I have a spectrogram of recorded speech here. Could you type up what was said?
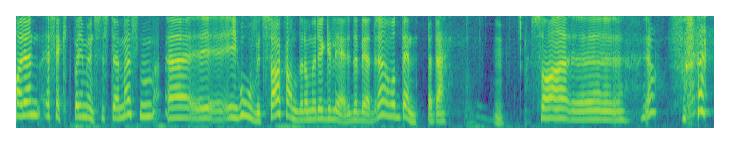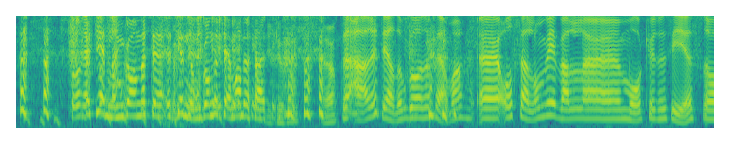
Har en effekt på immunsystemet som eh, i hovedsak handler om å regulere det bedre og dempe det. Mm. Så eh, ja. Så et, gjennomgående te et gjennomgående tema, dette her. Ja. Det er et gjennomgående tema. Eh, og selv om vi vel uh, må kunne sies å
